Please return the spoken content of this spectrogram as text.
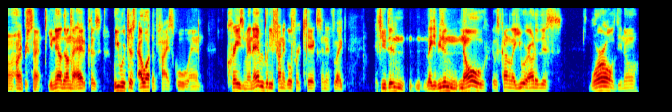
100%. You nailed it on the head because we were just out of high school and crazy, man. Everybody was trying to go for kicks. And if, like, if you didn't like if you didn't know, it was kind of like you were out of this world, you know,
